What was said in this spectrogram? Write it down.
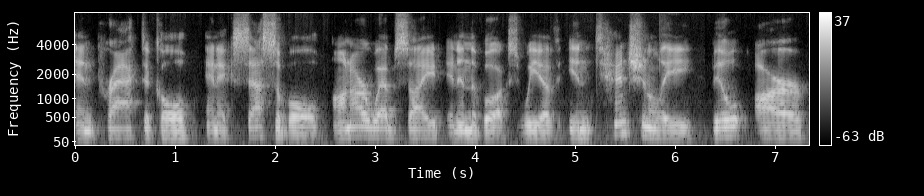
and practical and accessible on our website and in the books. We have intentionally built our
